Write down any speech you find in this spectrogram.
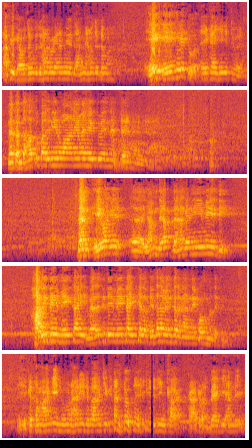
අපි ගෞතම බුදුහාරු ගැන නෙවෙයි දන්නේ හොඳටම. ඒ ඒ හේතුව. ඒකයි හේතුව. නැත්නම් ධාතු පරිනිර්වාණයම හේතු වෙන්නේ නැහැ. දැන් ඒ වගේ යම් දෙයක් දැනගැනීමේදී හරි දේ මේකයි වැරදි දේ මේකයි කියලා බෙදලා වෙන් කරගන්නේ කොහොමද ඒක තමාගේ නුවණ හරියට පාවිච්චි කරන්න ඕනේ. ඒක ඉතින් කාටවත් බෑ කියන්නේ ඒක.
